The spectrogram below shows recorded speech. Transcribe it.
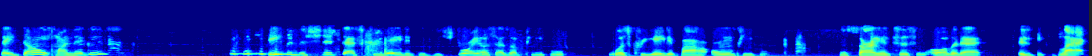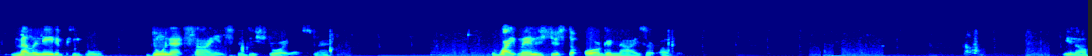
They don't, my niggas. Even the shit that's created to destroy us as a people was created by our own people. The scientists and all of that is black, melanated people doing that science to destroy us, man. The white man is just the organizer of it. You know,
